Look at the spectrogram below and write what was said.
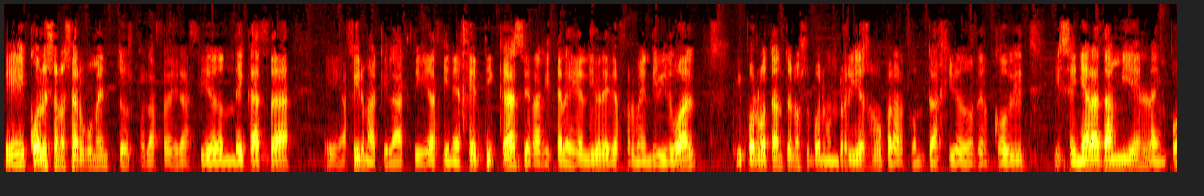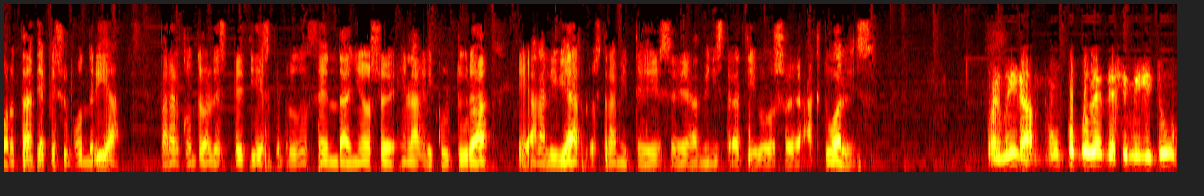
Eh, ¿Cuáles son los argumentos? Pues la Federación de Caza eh, afirma que la actividad cinegética se realiza al aire libre y de forma individual y por lo tanto no supone un riesgo para el contagio del COVID y señala también la importancia que supondría para el control de especies que producen daños eh, en la agricultura eh, al aliviar los trámites administrativos actuales. Pues mira, un poco de, de similitud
